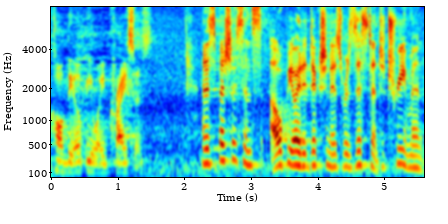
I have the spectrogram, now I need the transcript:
called the opioid crisis. And especially since opioid addiction is resistant to treatment,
